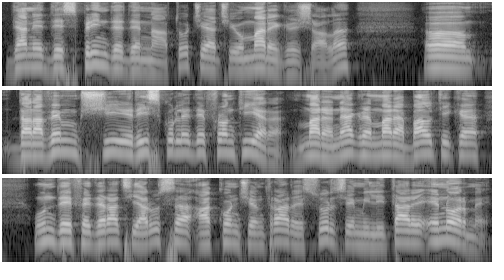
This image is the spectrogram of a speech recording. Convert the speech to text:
de a ne desprinde de NATO, ceea ce e o mare greșeală, uh, dar avem și riscurile de frontieră. Marea Neagră, Marea Baltică, unde Federația Rusă a concentrat resurse militare enorme,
